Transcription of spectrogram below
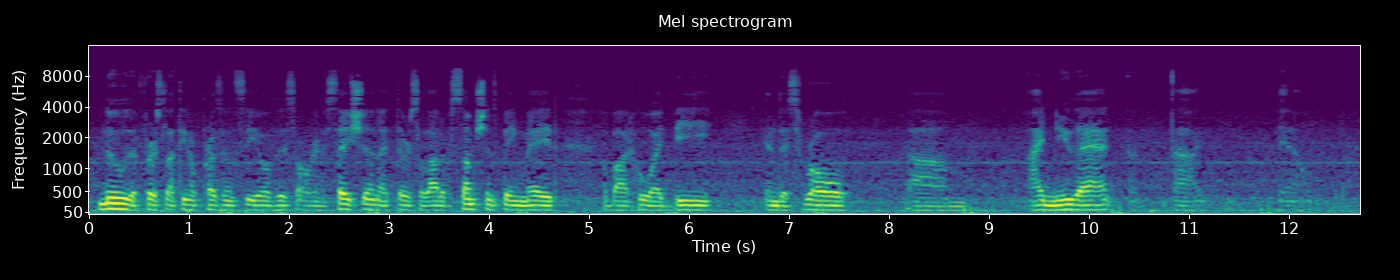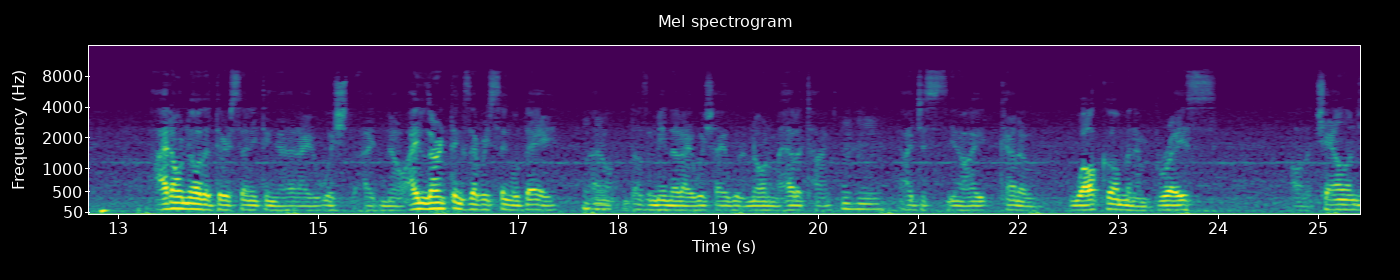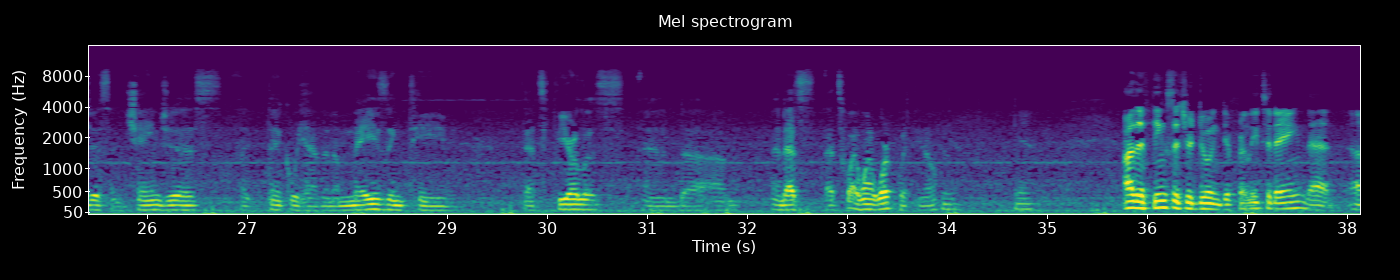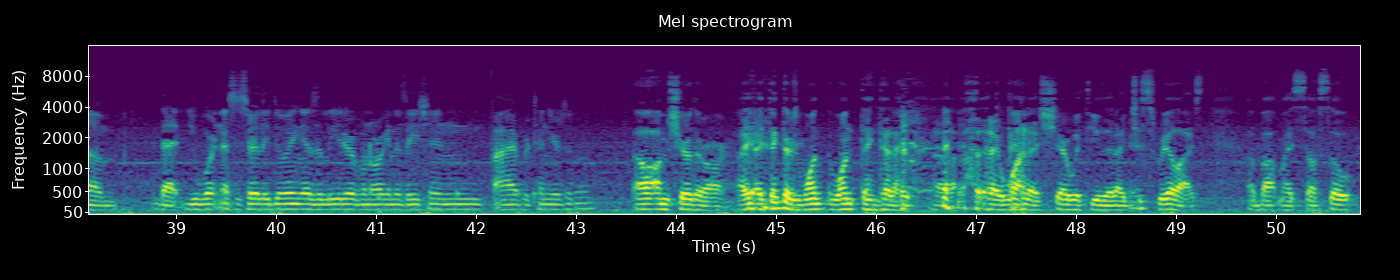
new, the first Latino presidency of this organization, that there's a lot of assumptions being made about who I'd be in this role. Um, I knew that. Uh, I don't know that there's anything that I wish I'd know. I learn things every single day. Mm-hmm. I don't doesn't mean that I wish I would have known them ahead of time. Mm-hmm. I just you know I kind of welcome and embrace all the challenges and changes. I think we have an amazing team that's fearless and um, and that's that's who I want to work with. You know. Mm-hmm. Yeah. Are there things that you're doing differently today that um, that you weren't necessarily doing as a leader of an organization five or ten years ago? Oh, I'm sure there are. I, I think there's one one thing that I uh, that I want to share with you that I just realized about myself. So,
